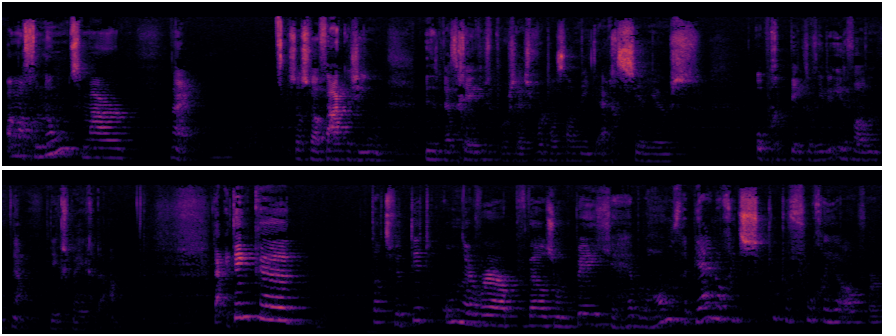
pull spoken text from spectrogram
allemaal genoemd. Maar nou ja, zoals we wel vaker zien in het wetgevingsproces, wordt dat dan niet echt serieus opgepikt. Of in ieder geval ja, niks mee gedaan. Nou, ik denk eh, dat we dit onderwerp wel zo'n beetje hebben behandeld. Heb jij nog iets toe te voegen hierover?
